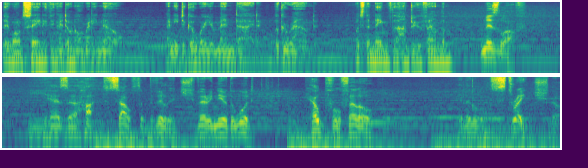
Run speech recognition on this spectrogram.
They won't say anything I don't already know. I need to go where your men died. Look around. What's the name of the hunter who found them? Mislav. He has a hut south of the village, very near the wood. Helpful fellow. A little strange, though.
